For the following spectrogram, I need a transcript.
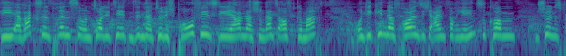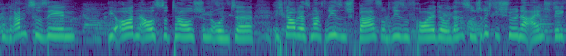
Die erwachsenen Prinzen und Tolitäten sind natürlich Profis, die haben das schon ganz oft gemacht. Und die Kinder freuen sich einfach hier hinzukommen, ein schönes Programm zu sehen, die Orden auszutauschen. Und äh, ich glaube, das macht Riesenspaß und Riesenfreude. Und das ist so ein richtig schöner Einstieg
